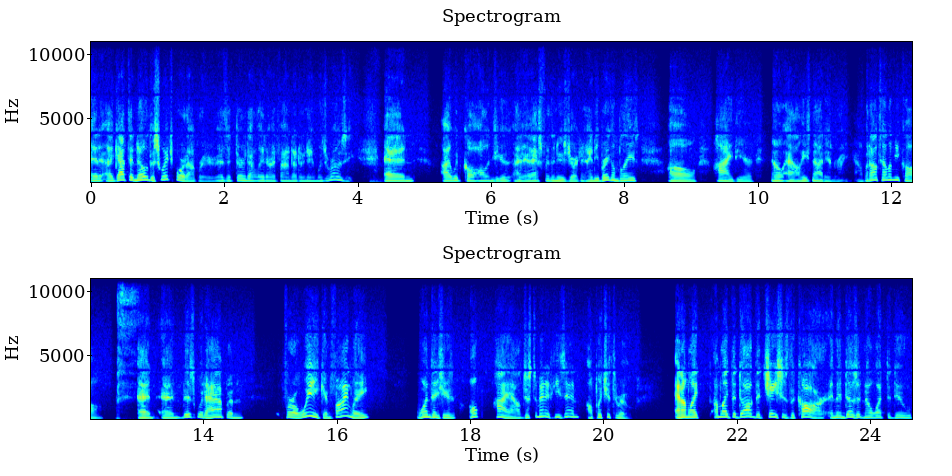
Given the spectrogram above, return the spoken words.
and I got to know the switchboard operator. As it turned out later, I found out her name was Rosie, and I would call and she goes, I asked for the news director, Andy Brigham, please. Oh, hi, dear. No, Al, he's not in right now, but I'll tell him you called. and and this would happen for a week, and finally, one day she goes, "Oh, hi, Al. Just a minute. He's in. I'll put you through." And I'm like, I'm like the dog that chases the car and then doesn't know what to do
